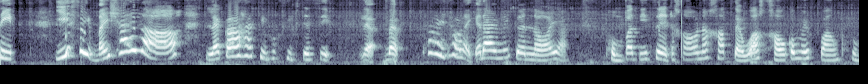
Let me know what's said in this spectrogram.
สิบยี่สิบไม่ใช่เหรอ แล้วก็ห้าสิบหกสิบเจ็ดสิบเนี่ยแบบ เท่าไหร่เท่าไหร่ก็ได้ไม่เกินร้อยอะ ผมปฏิเสธเขานะครับ แต่ว่าเขาก็ไม่ฟังผม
